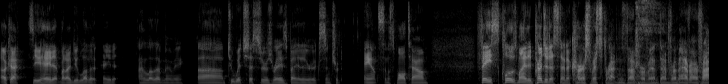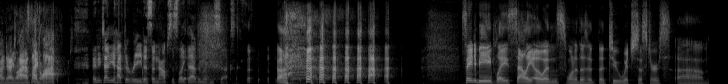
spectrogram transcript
Okay, so you hate it, but I do love it. Hate it. I love that movie. Uh, two witch sisters raised by their eccentric aunts in a small town face closed-minded prejudice and a curse which threatens to prevent them from ever finding lasting life. Anytime you have to read a synopsis like that, the movie sucks. Sandy B plays Sally Owens, one of the the two witch sisters. Um,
